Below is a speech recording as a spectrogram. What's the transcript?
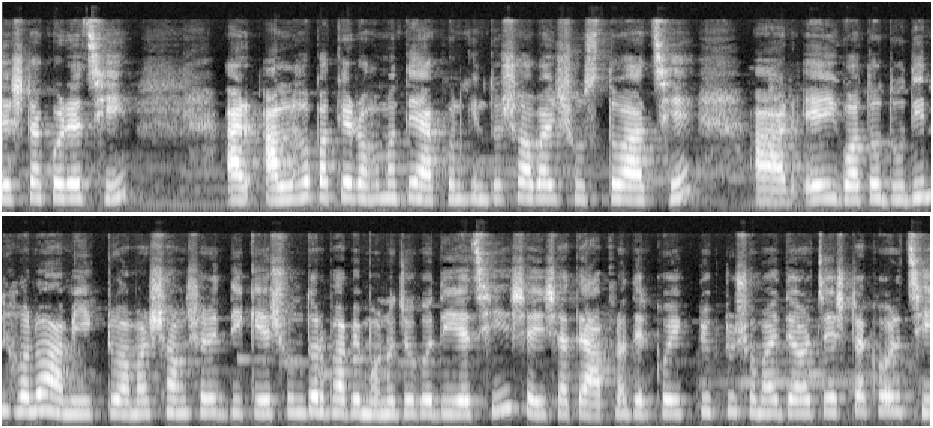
চেষ্টা করেছি। আর আল্লাহ পাকের রহমতে এখন কিন্তু সবাই সুস্থ আছে। আর এই গত দুদিন হলো আমি একটু আমার সংসারের দিকে সুন্দরভাবে মনোযোগও দিয়েছি। সেই সাথে আপনাদেরকেও একটু একটু সময় দেওয়ার চেষ্টা করছি।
